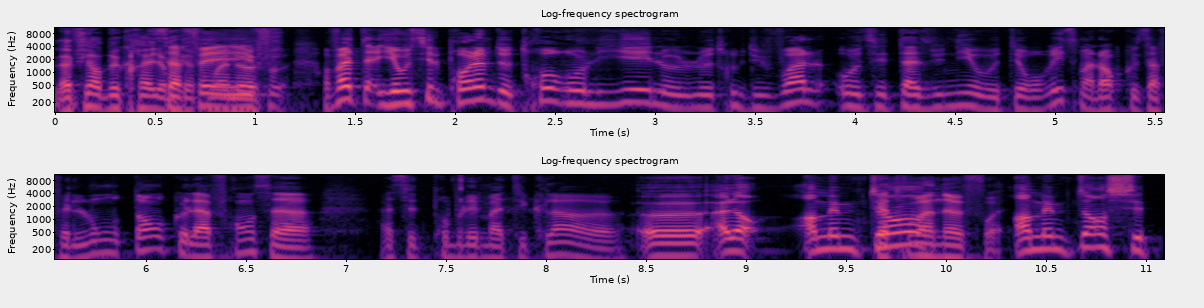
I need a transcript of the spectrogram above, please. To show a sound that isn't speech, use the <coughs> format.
L'affaire de Creil en fait, 89. il faut- En fait, il y a aussi le problème de trop relier le, le truc du voile aux États-Unis et au terrorisme, alors que ça fait longtemps que la France a, a cette problématique-là. euh, Euh, alors, en même temps, 89, ouais. en même temps, c'est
